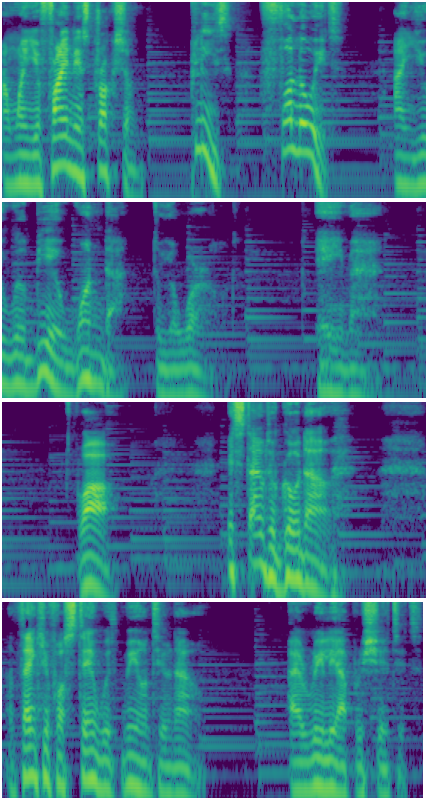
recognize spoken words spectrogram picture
And when you find instruction, please follow it, and you will be a wonder to your world. Amen. Wow. It's time to go now. And thank you for staying with me until now. I really appreciate it.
